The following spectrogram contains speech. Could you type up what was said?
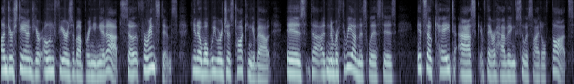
understand your own fears about bringing it up. So, for instance, you know, what we were just talking about is the uh, number three on this list is it's okay to ask if they're having suicidal thoughts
